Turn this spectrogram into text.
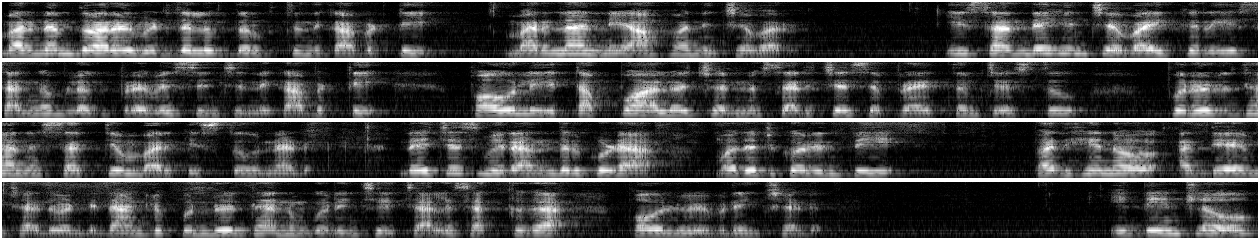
మరణం ద్వారా విడుదల దొరుకుతుంది కాబట్టి మరణాన్ని ఆహ్వానించేవారు. ఈ సందేహించే వైఖరి సంఘంలోకి ప్రవేశించింది కాబట్టి పౌలు ఈ తప్పు ఆలోచనను సరిచేసే ప్రయత్నం చేస్తూ పునరుద్ధాన సత్యం వారికి ఇస్తూ ఉన్నాడు. దయచేసి మీరు అందరూ కూడా మొదటి కొరింతి పదిహేనో అధ్యాయం చదవండి. దాంట్లో పునరుద్ధానం గురించి చాలా చక్కగా పౌలు వివరించాడు. ఈ దీంట్లో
